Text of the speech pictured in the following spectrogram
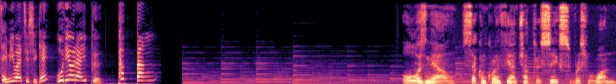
재미와 지식의 오디오 라이프 팝빵 Always now, 2 Corinthians chapter 6 verse 1,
